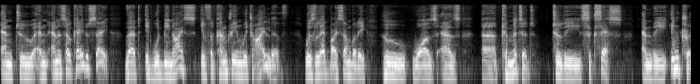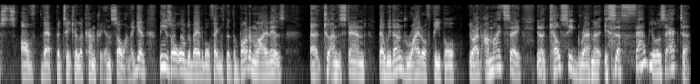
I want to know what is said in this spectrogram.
and to, and, and it's okay to say that it would be nice if the country in which I live was led by somebody who was as uh, committed to the success and the interests of that particular country and so on. Again, these are all debatable things, but the bottom line is uh, to understand that we don't write off people. Right? I might say, you know, Kelsey Grammer is a fabulous actor.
